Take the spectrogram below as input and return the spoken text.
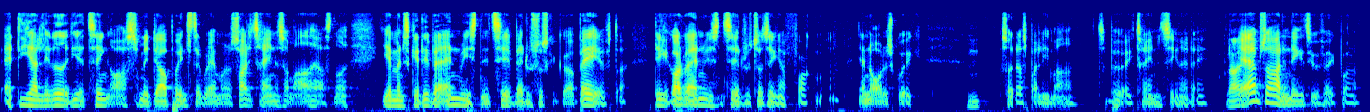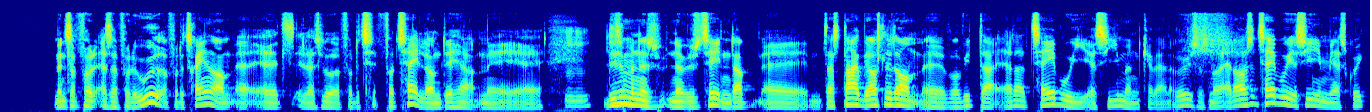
at de har leveret de her ting, og smidt det op på Instagram, og så har de trænet så meget her og sådan noget. Jamen skal det være anvisende til, hvad du så skal gøre bagefter? Det kan godt være anvisende til, at du så tænker, fuck man, jeg når det sgu ikke. Mm. Så er det også bare lige meget. Så behøver jeg ikke træne senere i dag. Nej. Ja, men så har det en negativ effekt på dig. Men så få, altså få det ud og få det trænet om, at, eller slå, få det t- fortalt om det her med, øh, Mm. ligesom med nervøs- nervøsiteten, der, øh, der snakker vi også lidt om, øh, hvorvidt der er der et tabu i at sige, at man kan være nervøs og sådan noget. Er der også et tabu i at sige, at jeg skulle ikke,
